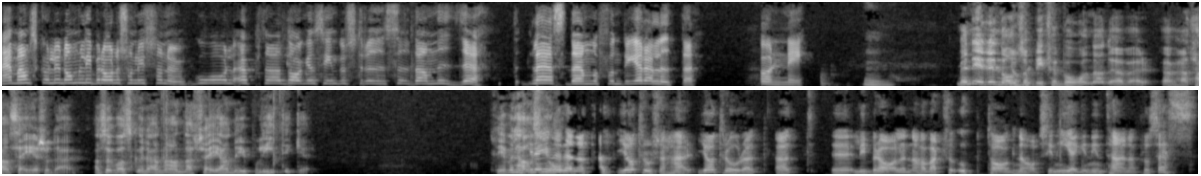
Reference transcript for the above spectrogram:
Nej, men skulle de liberaler som lyssnar nu gå och öppna Dagens Industri, sidan 9. Läs den och fundera lite. Hörni. Mm. Men är det någon som blir förvånad över, över att han säger sådär? Alltså vad skulle han annars säga? Han är ju politiker. Det är väl hans Grejen jobb? Är den att, att jag tror så här. Jag tror att, att eh, Liberalerna har varit så upptagna av sin egen interna process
